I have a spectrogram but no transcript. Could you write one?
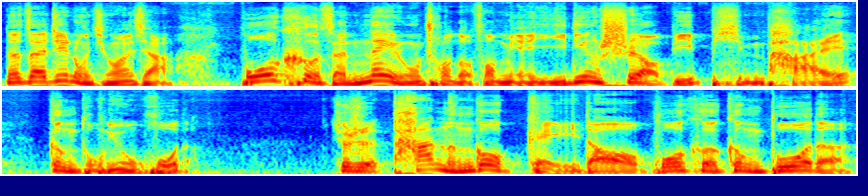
那在这种情况下，播客在内容创作方面一定是要比品牌更懂用户的，就是它能够给到播客更多的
